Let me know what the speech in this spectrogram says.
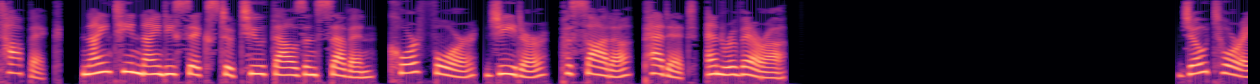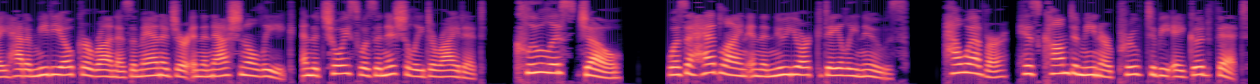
Topic 1996 to 2007 Core 4 Jeter, Posada, Pettitte, and Rivera Joe Torre had a mediocre run as a manager in the National League, and the choice was initially derided. Clueless Joe was a headline in the New York Daily News. However, his calm demeanor proved to be a good fit,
